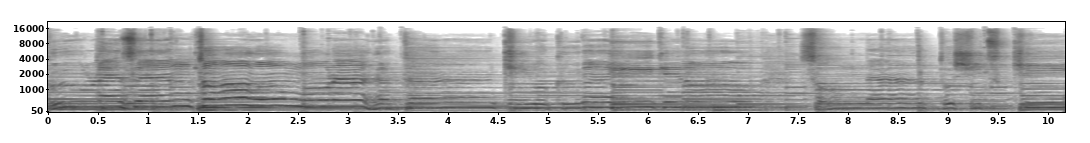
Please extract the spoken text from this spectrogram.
プレゼントをもらった記憶ないけどそんな年月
